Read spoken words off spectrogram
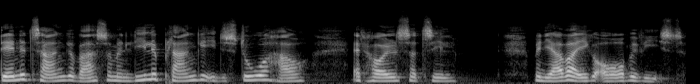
Denne tanke var som en lille planke i det store hav at holde sig til. Men jeg var ikke overbevist.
